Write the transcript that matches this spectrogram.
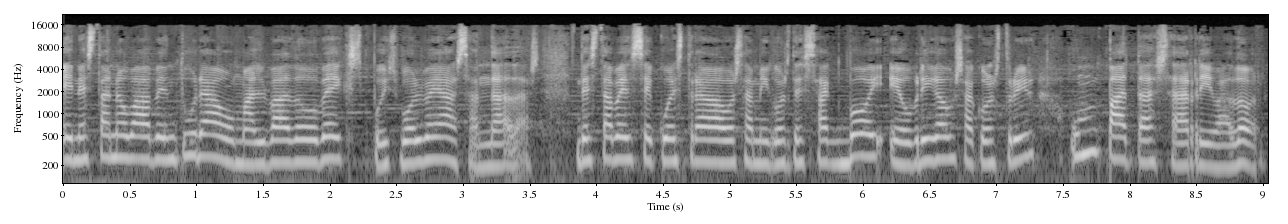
En esta nova aventura, o malvado Vex pois volve ás andadas. Desta vez secuestra aos amigos de Sackboy e obrigaos a construir un patas arribador.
